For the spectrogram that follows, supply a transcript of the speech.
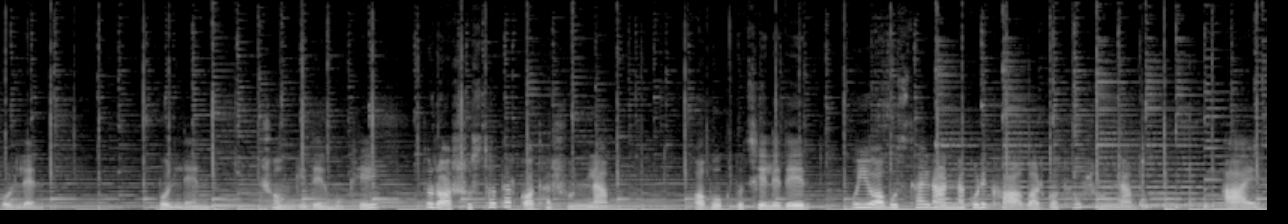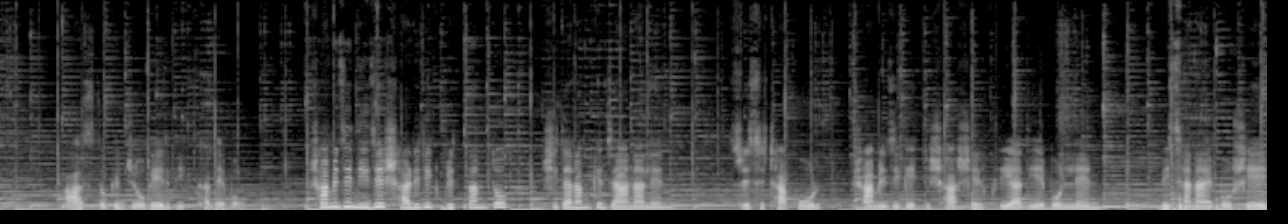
করলেন। বললেন, সঙ্গীদের মুখে তোর অসুস্থতার কথা শুনলাম। অভুক্ত ছেলেদের ওই অবস্থায় রান্না করে খাওয়াবার কথাও শুনলাম। আয়, আজ তোকে যোগের দীক্ষা দেব। স্বামীজি নিজের শারীরিক বৃত্তান্ত সীতারামকে জানালেন। শ্রী শ্রী ঠাকুর স্বামীজিকে একটি শ্বাসের ক্রিয়া দিয়ে বললেন, বিছানায় বসে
